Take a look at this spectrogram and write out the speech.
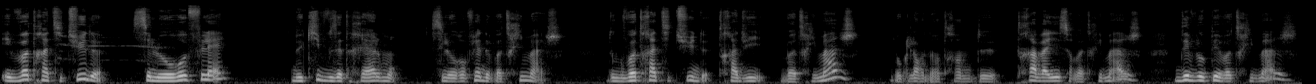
Et votre attitude, c'est le reflet de qui vous êtes réellement. C'est le reflet de votre image. Donc votre attitude traduit votre image. Donc là, on est en train de travailler sur votre image, développer votre image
